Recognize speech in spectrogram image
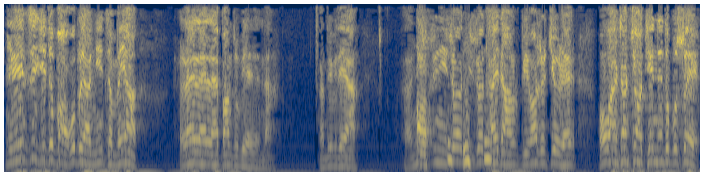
你连自己都保护不了，你怎么样来来来帮助别人呢、啊？对不对啊？啊，你哦你说嗯你说台长，比方说救人，我晚上觉天天都不睡，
